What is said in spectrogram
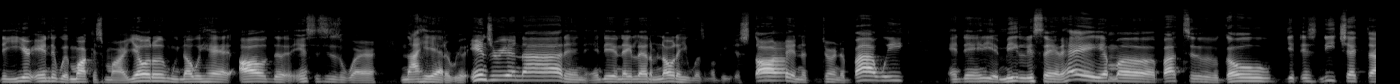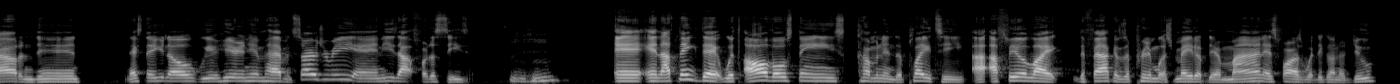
the year ended with Marcus Mariota. We know we had all the instances where not he had a real injury or not, and, and then they let him know that he wasn't going to be the starter in the, during the bye week. And then he immediately said, "Hey, I'm uh, about to go get this knee checked out." And then next thing you know, we're hearing him having surgery, and he's out for the season. Mm-hmm. And and I think that with all those things coming into play, T, I, I feel like the Falcons are pretty much made up their mind as far as what they're going to do.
